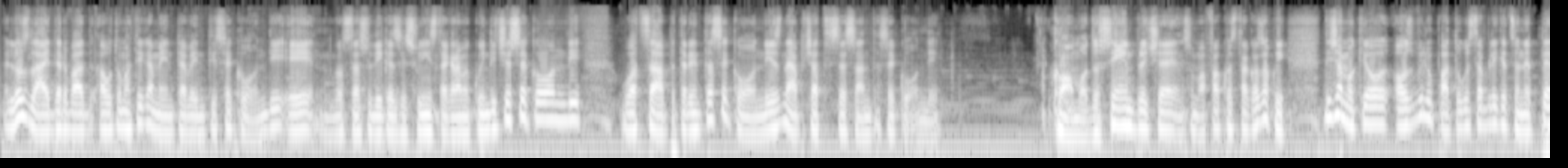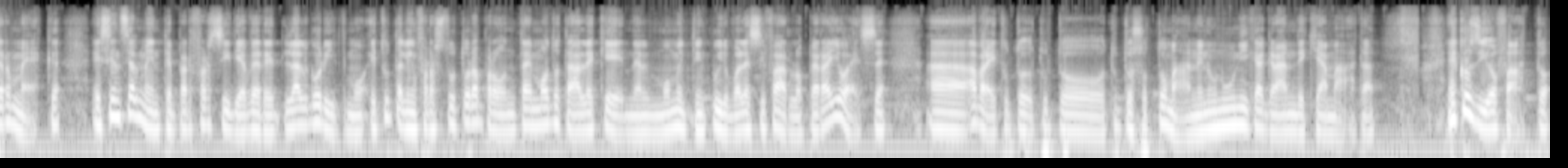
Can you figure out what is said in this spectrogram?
lo slider va automaticamente a 20 secondi e lo stesso dicasi su Instagram 15 secondi, WhatsApp 30 secondi e Snapchat 60 secondi comodo, semplice, insomma fa questa cosa qui. Diciamo che ho, ho, sviluppato questa applicazione per Mac essenzialmente per far sì di avere l'algoritmo e tutta l'infrastruttura pronta in modo tale che nel momento in cui volessi farlo per iOS uh, avrai tutto, tutto, tutto, sotto mano in un'unica grande chiamata. E così ho fatto,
